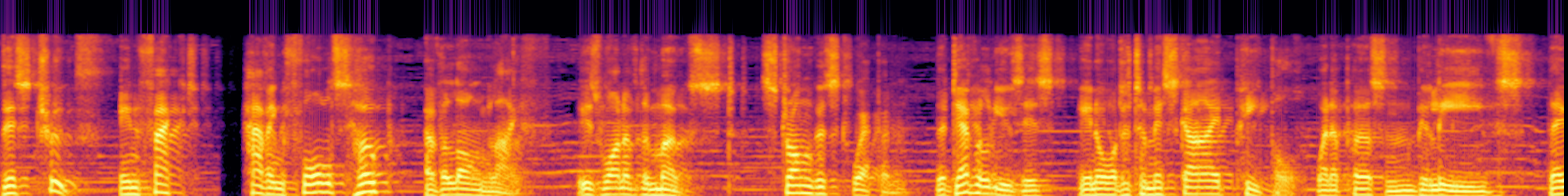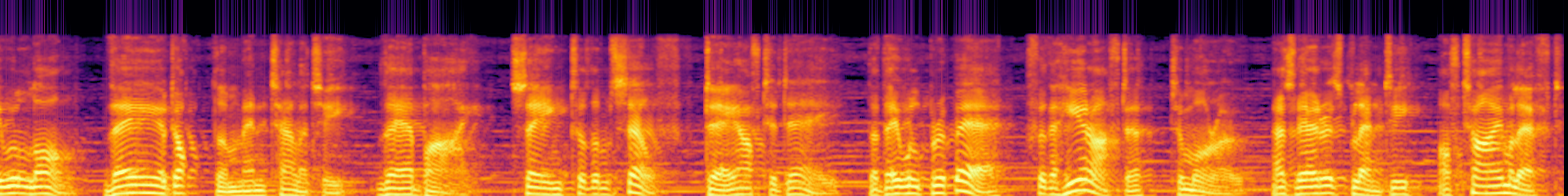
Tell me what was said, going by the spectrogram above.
this truth. In fact, having false hope of a long life is one of the most strongest weapon the devil uses in order to misguide people. When a person believes they will long, they adopt the mentality, thereby saying to themselves, day after day, that they will prepare for the hereafter tomorrow, as there is plenty of time left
